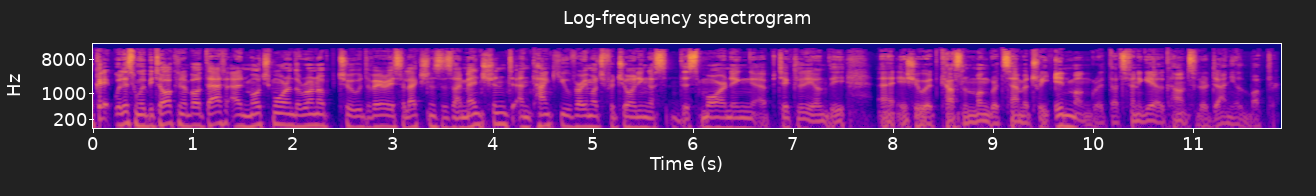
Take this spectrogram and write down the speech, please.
Okay, well, listen, we'll be talking about that and much more in the run up to the various elections, as I mentioned. And thank you very much for joining us this morning, uh, particularly on the uh, issue at Castle Mungret Cemetery in Mungret. That's Fine Gael Councillor Daniel Butler.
